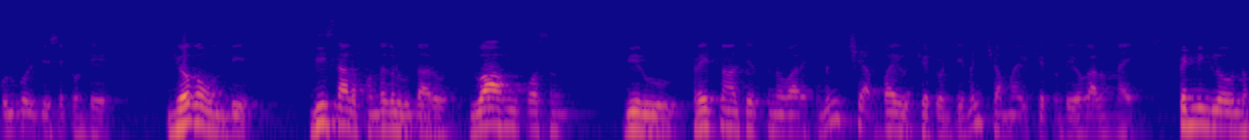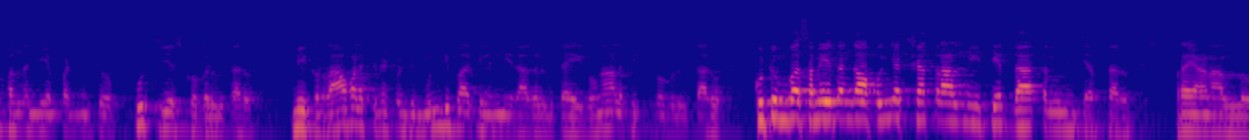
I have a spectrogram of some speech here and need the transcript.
కొనుగోలు చేసేటువంటి యోగం ఉంది. వీసాలు పొందగలుగుతారు. వివాహం కోసం వీరు ప్రయత్నాలు చేస్తున్న వారికి మంచి అబ్బాయి వచ్చేటువంటి మంచి అమ్మాయి వచ్చేటువంటి యోగాలు ఉన్నాయి. పెండింగ్లో ఉన్న పనులన్నీ ఎప్పటి నుంచో పూర్తి చేసుకోగలుగుతారు. మీకు రావలసినటువంటి మొండి బాకీలన్నీ రాగలుగుతాయి రుణాలు తీర్చుకోగలుగుతారు. కుటుంబ సమేతంగా పుణ్యక్షేత్రాలని తీర్థయాత్రలని చేస్తారు. ప్రయాణాల్లో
